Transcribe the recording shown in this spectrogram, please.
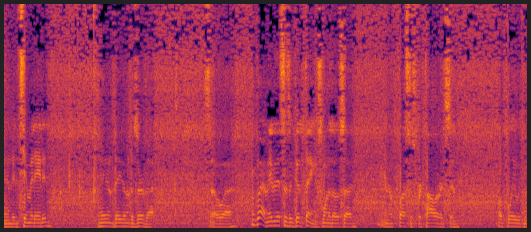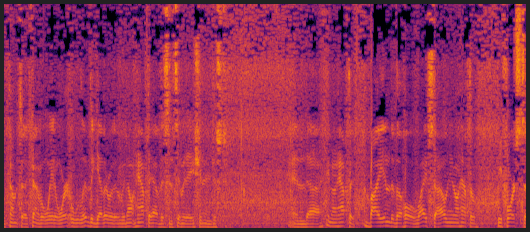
and intimidated. They don't, they don't deserve that. So uh, I'm glad. Maybe this is a good thing. It's one of those uh, you know pluses for tolerance, and hopefully we can come to kind of a way to work live together where we don't have to have this intimidation and just and uh, you don't have to buy into the whole lifestyle. And you don't have to be forced to,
